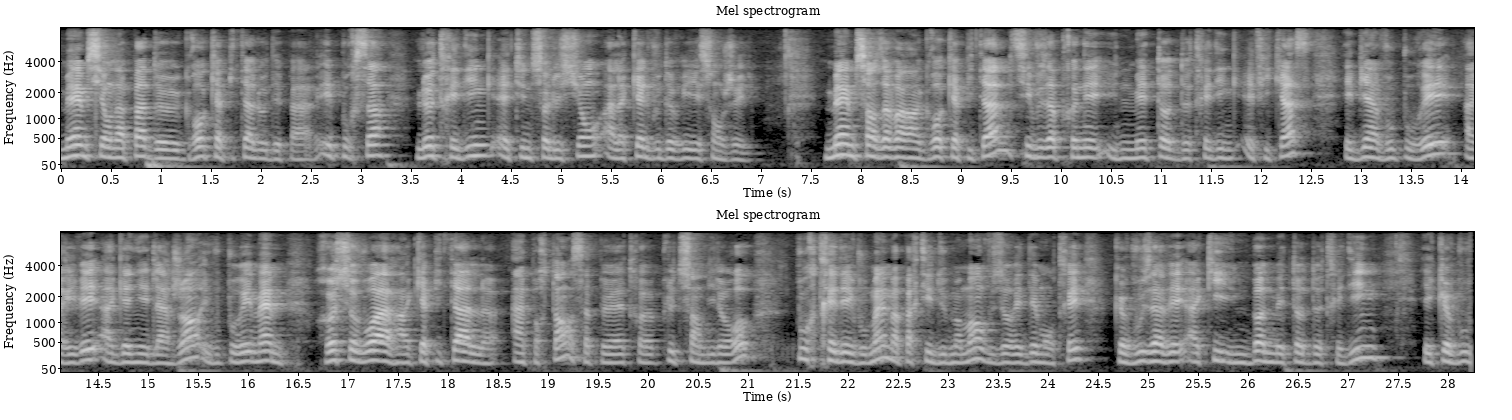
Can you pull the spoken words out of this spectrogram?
même si on n'a pas de gros capital au départ et pour ça le trading est une solution à laquelle vous devriez songer. Même sans avoir un gros capital si vous apprenez une méthode de trading efficace eh bien vous pourrez arriver à gagner de l'argent et vous pourrez même recevoir un capital important, ça peut être plus de 100 000 euros pour trader vous-même à partir du moment où vous aurez démontré que vous avez acquis une bonne méthode de trading et que vous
